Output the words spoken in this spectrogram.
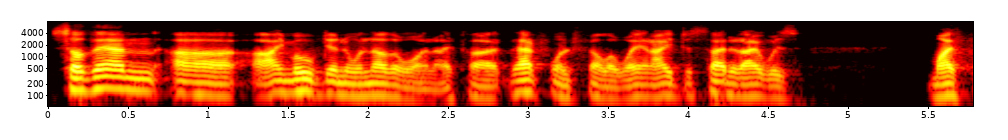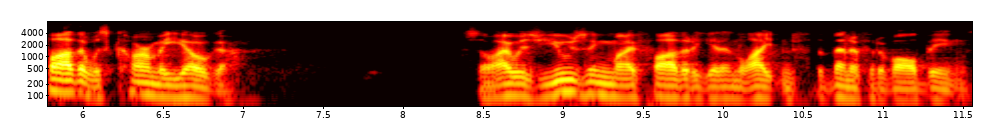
So then uh, I moved into another one. I thought that one fell away, and I decided I was, my father was karma yoga. So I was using my father to get enlightened for the benefit of all beings.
